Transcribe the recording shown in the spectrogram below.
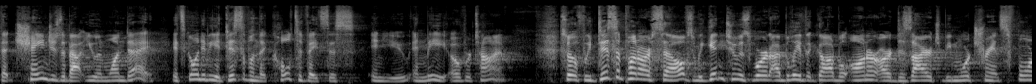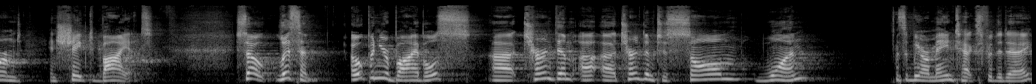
that changes about you in one day. It's going to be a discipline that cultivates this in you and me over time. So if we discipline ourselves and we get into His Word, I believe that God will honor our desire to be more transformed and shaped by it. So listen, open your Bibles, uh, turn, them, uh, uh, turn them to Psalm 1. This will be our main text for the day.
